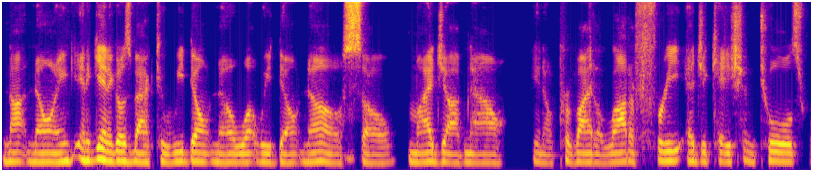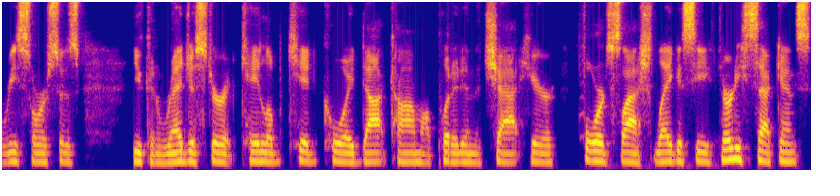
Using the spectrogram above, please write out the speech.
not knowing and again it goes back to we don't know what we don't know. So my job now you know provide a lot of free education tools resources. You can register at calebkidcoy.com i'll put it in the chat here forward slash legacy 30 seconds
